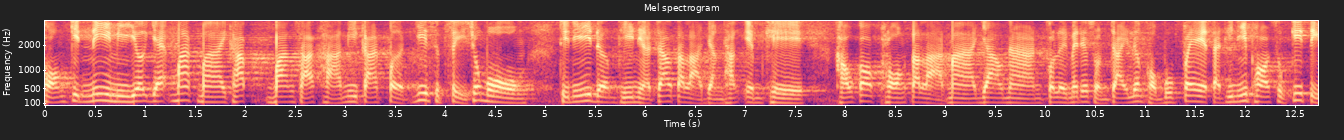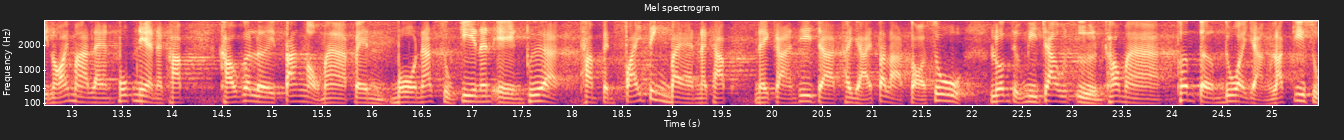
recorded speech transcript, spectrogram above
ของกินนี่มีเยอะแยะมากมายครับ บางสาขามีการเปิด 24 ชั่วโมง ทีนี้เดิมทีเนี่ยเจ้าตลาดอย่างทั้ง MK เขาก็ครองตลาดมายาวนาน ก็เลยไม่ได้สนใจเรื่องของบุฟเฟ่แต่ทีนี้พอสุกี้ตีน้อยมาแรงปุ๊บเนี่ยนะครับเขาก็เลยตั้งออกมาเป็นโบนัสสุกี้นั่นเอง เพื่อทำเป็นไฟติ้งแบรนด์นะครับในการที่จะขยายตลาดต่อสู้ รวมถึงมีเจ้าอื่นๆเข้ามาเพิ่มเติมด้วยอย่างลักกี้สุ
